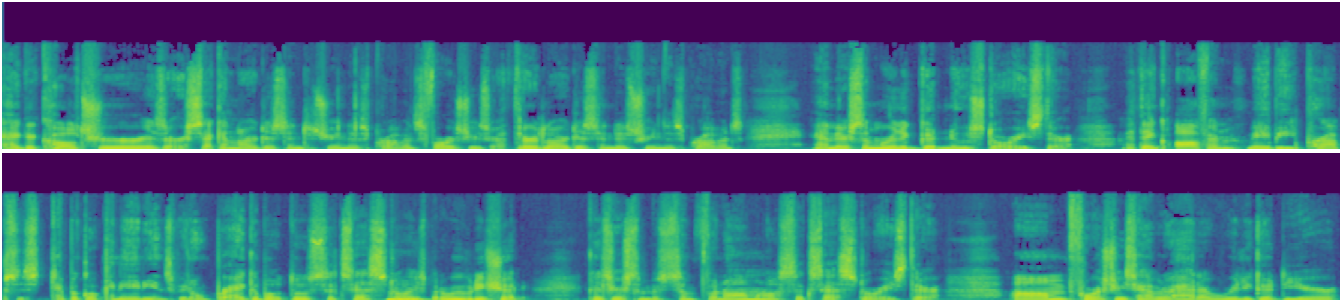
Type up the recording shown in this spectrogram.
agriculture is our second largest industry in this province. Forestry is our third largest industry in this province, and there's some really good news stories there. I think often, maybe perhaps as typical Canadians, we don't brag about those success stories, but we really should, because there's some some phenomenal success stories there. Um, forestry's have had a really good year.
